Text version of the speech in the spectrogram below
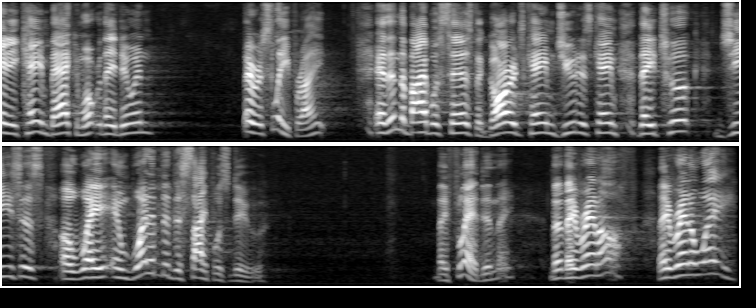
and he came back, and what were they doing? They were asleep, right? And then the Bible says the guards came, Judas came, they took Jesus away. And what did the disciples do? They fled, didn't they? They ran off, they ran away.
